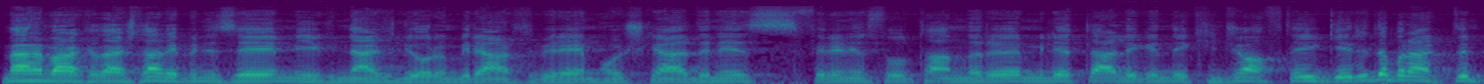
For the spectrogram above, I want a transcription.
Merhaba arkadaşlar, hepinize iyi günler diliyorum. Bir artı bir'e hoş geldiniz. Frenin Sultanları Milletler Ligi'nde ikinci haftayı geride bıraktım.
